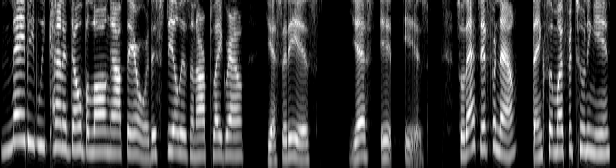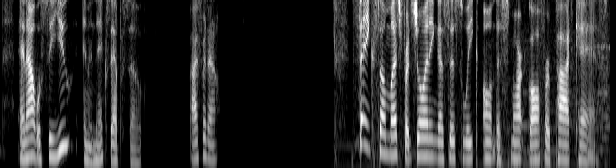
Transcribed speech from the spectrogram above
maybe we kind of don't belong out there or this still isn't our playground. Yes, it is. Yes, it is. So that's it for now. Thanks so much for tuning in, and I will see you in the next episode. Bye for now. Thanks so much for joining us this week on the Smart Golfer Podcast.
